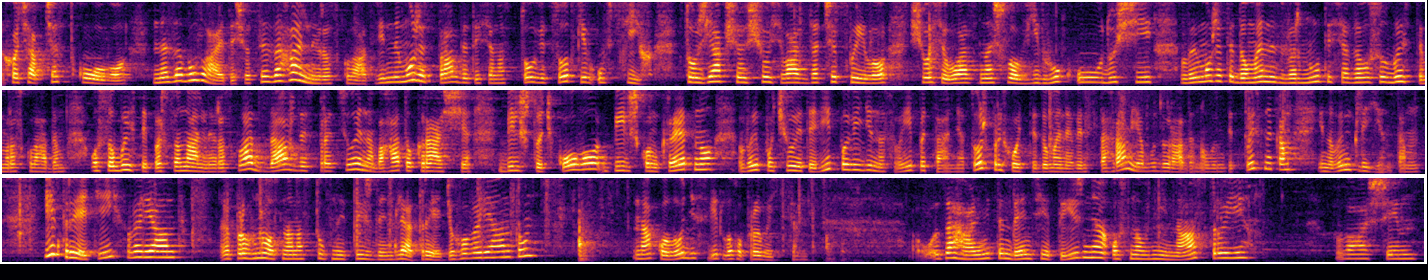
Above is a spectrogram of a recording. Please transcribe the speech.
хоча б частково, не забувайте, що це загальний розклад. Він не може справдитися на 100% у всіх. Тож, якщо щось вас зачепило, щось у вас знайшло відгук у душі, ви можете до мене звернутися за особистим розкладом. Особистий персональний розклад завжди спрацює набагато краще, більш точково, більш конкретно. Ви почуєте відповіді на свої питання. Тож приходьте до мене в інстаграм, я буду рада новим підписникам і новим клієнтам. І третій варіант е, прогноз на наступний тиждень для третього варіанту на колоді світлого провидця. Загальні тенденції тижня, основні настрої ваші. Е,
